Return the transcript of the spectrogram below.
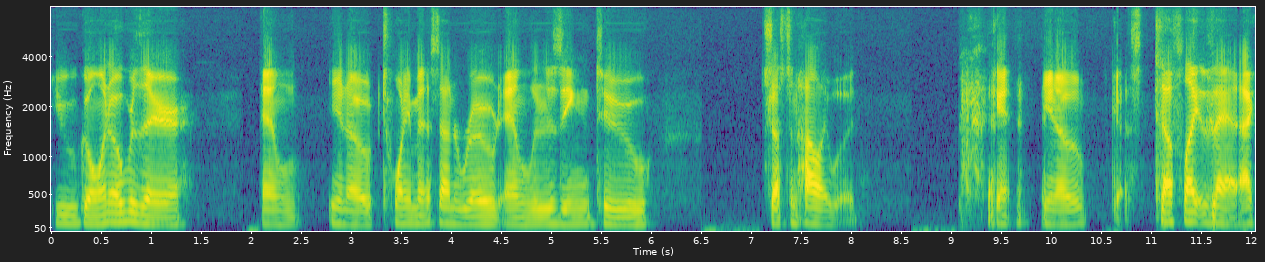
you going over there and you know 20 minutes down the road and losing to Justin Hollywood. can't, you know, stuff like that. I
